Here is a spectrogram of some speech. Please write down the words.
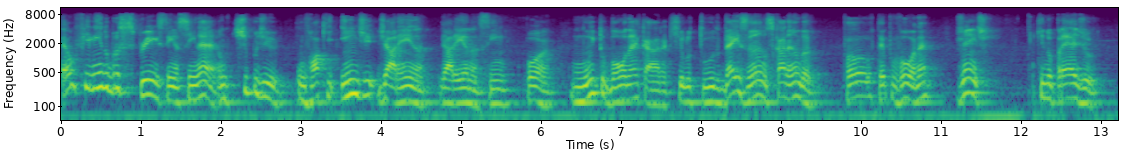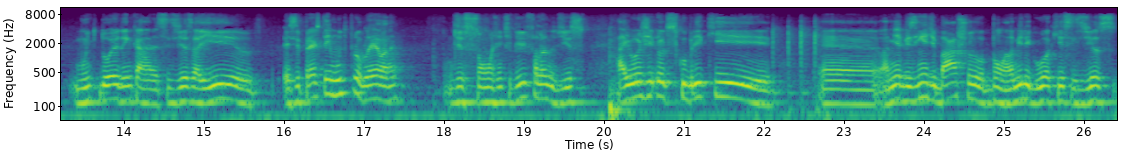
É o filhinho do Bruce Springsteen, assim, né? É um tipo de. um rock indie de arena, de arena, assim. Pô, muito bom, né, cara? Aquilo tudo. 10 anos, caramba. Pô, o tempo voa, né? Gente, aqui no prédio, muito doido, hein, cara? Esses dias aí, esse prédio tem muito problema, né? De som, a gente vive falando disso. Aí hoje eu descobri que é, a minha vizinha de baixo, bom, ela me ligou aqui esses dias,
